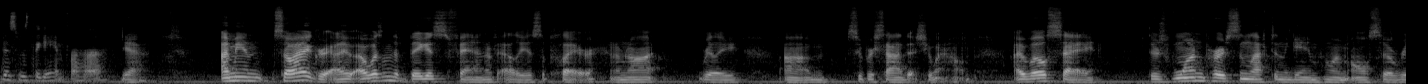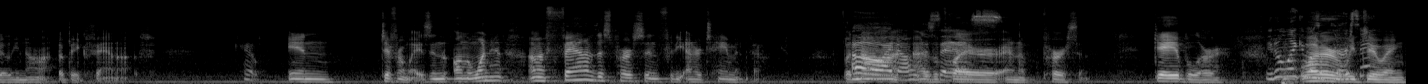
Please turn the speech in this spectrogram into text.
this was the game for her. Yeah. I mean, so I agree. I, I wasn't the biggest fan of Ellie as a player, and I'm not really um, super sad that she went home. I will say, there's one person left in the game who I'm also really not a big fan of. Who? In different ways. And on the one hand, I'm a fan of this person for the entertainment value, but Oh, not as a player is. and a person. Gabler. You don't like him What as a are we doing?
